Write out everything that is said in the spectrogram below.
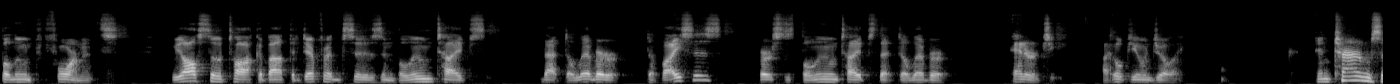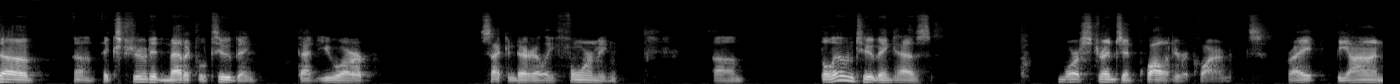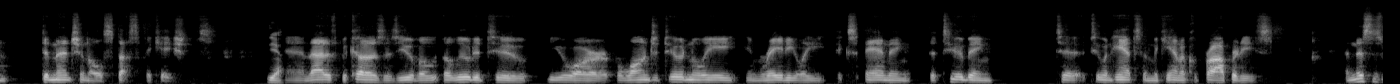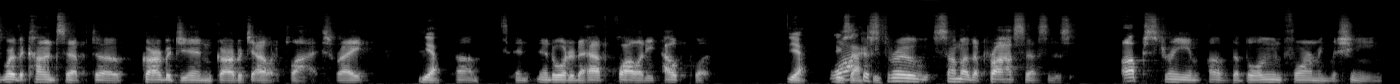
balloon performance. We also talk about the differences in balloon types that deliver devices versus balloon types that deliver energy. I hope you enjoy. In terms of uh, extruded medical tubing that you are secondarily forming, um, balloon tubing has more stringent quality requirements right? Beyond dimensional specifications. Yeah. And that is because, as you've alluded to, you are longitudinally and radially expanding the tubing to, to enhance the mechanical properties. And this is where the concept of garbage in, garbage out applies, right? Yeah. Um, in, in order to have quality output. Yeah. Walk exactly. us through some of the processes upstream of the balloon forming machine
